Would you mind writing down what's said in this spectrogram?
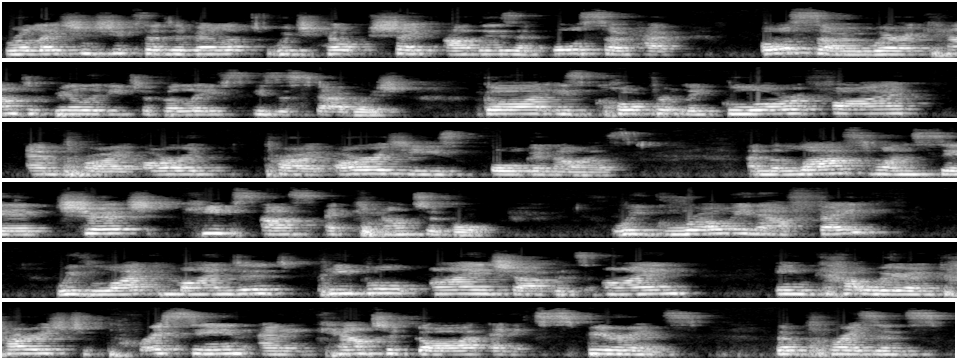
relationships are developed which help shape others, and also have also where accountability to beliefs is established. God is corporately glorified and priori- priorities organized. And the last one said, Church keeps us accountable. We grow in our faith with like minded people, iron sharpens iron. We're encouraged to press in and encounter God and experience the presence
